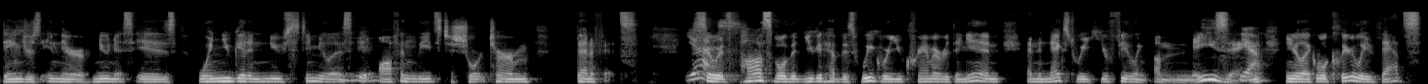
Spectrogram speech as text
dangers in there of newness is when you get a new stimulus mm-hmm. it often leads to short-term benefits Yes. So it's possible that you could have this week where you cram everything in and the next week you're feeling amazing. Yeah. And you're like, well, clearly that's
